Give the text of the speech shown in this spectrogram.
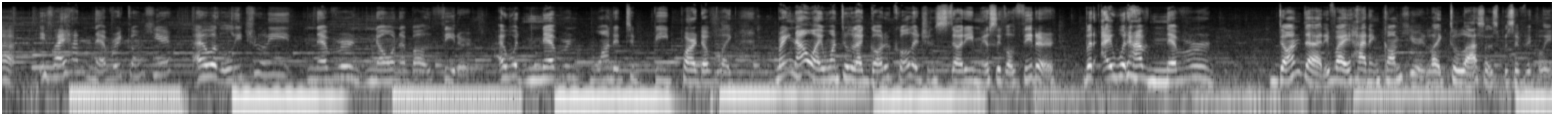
Uh, if I had never come here, I would literally never known about theater. I would never wanted to be part of like right now I want to like go to college and study musical theater. But I would have never done that if I hadn't come here, like to LASA specifically.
